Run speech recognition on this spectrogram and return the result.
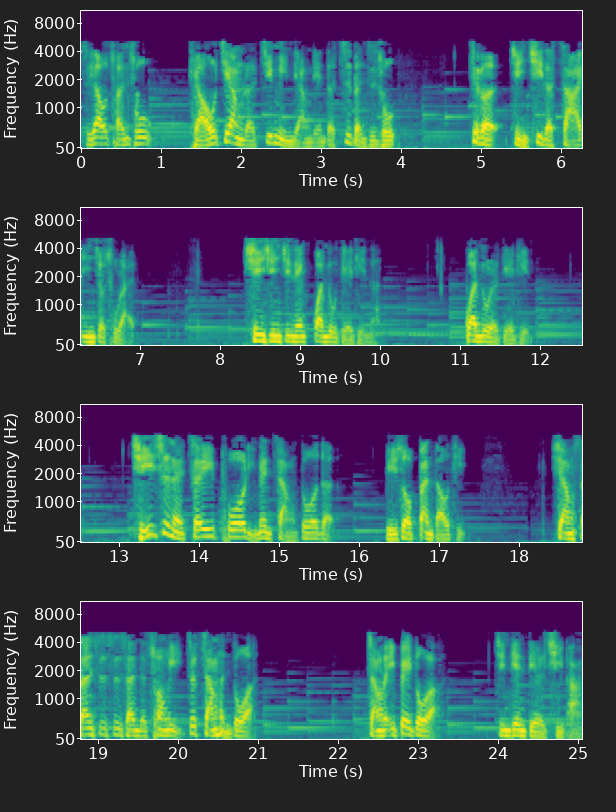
只要传出。调降了今明两年的资本支出，这个景气的杂音就出来了。欣兴今天灌入跌停了，灌入了跌停。其次呢，这一波里面涨多的，比如说半导体，像三四四三的创意，这涨很多啊，涨了一倍多了，今天跌了七趴。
